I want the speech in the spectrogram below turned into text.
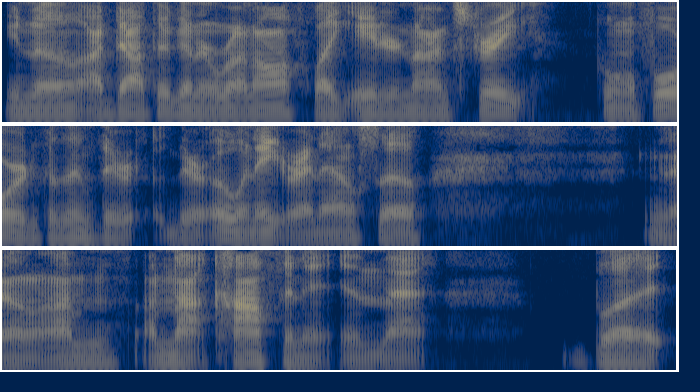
You know, I doubt they're gonna run off like eight or nine straight going forward because I think they're they're zero oh and eight right now. So, you know, I'm I'm not confident in that. But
